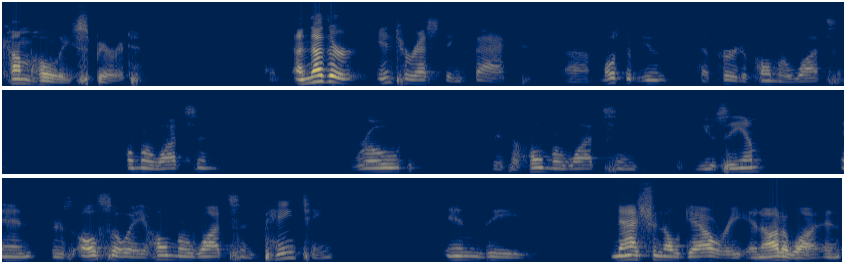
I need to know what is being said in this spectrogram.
Come, Holy Spirit. Another interesting fact uh, most of you have heard of Homer Watson. Homer Watson Road. There's a Homer Watson Museum. And there's also a Homer Watson painting in the National Gallery in Ottawa. And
